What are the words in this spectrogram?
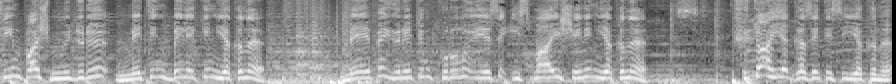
Simpaş müdürü Metin Belek'in yakını. MHP yönetim kurulu üyesi İsmail Şen'in yakını. Kütahya gazetesi yakını.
